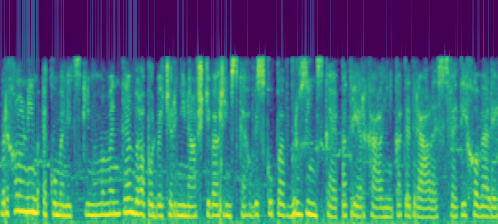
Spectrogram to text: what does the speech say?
Vrcholným ekumenickým momentem byla podvečerní návštěva římského biskupa v gruzínské patriarchální katedrále Svety Chovely.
